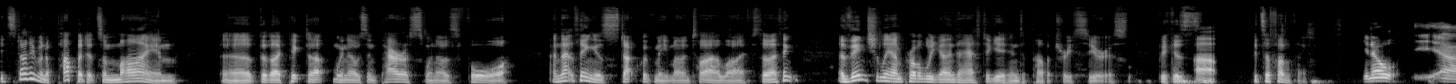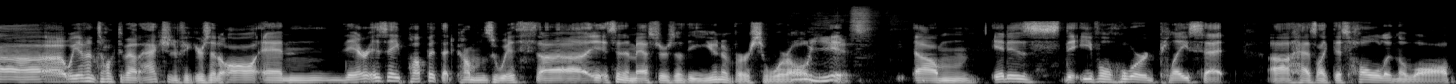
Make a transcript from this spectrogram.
it's not even a puppet, it's a mime, uh, that I picked up when I was in Paris when I was four. And that thing has stuck with me my entire life. So I think eventually I'm probably going to have to get into puppetry seriously because Uh, it's a fun thing. You know, uh, we haven't talked about action figures at all, and there is a puppet that comes with. Uh, it's in the Masters of the Universe world. Oh, yes. Um, it is the Evil Horde playset uh, has like this hole in the wall,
